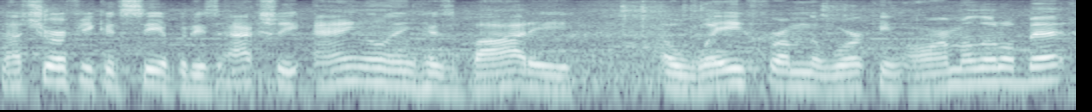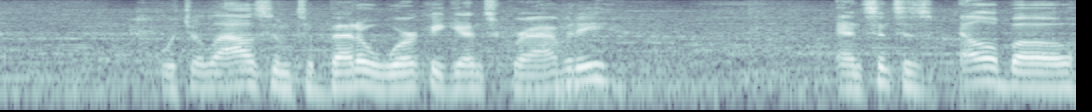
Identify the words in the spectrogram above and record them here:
Not sure if you can see it, but he's actually angling his body away from the working arm a little bit, which allows him to better work against gravity. And since his elbow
